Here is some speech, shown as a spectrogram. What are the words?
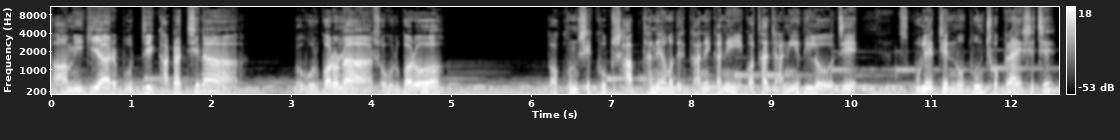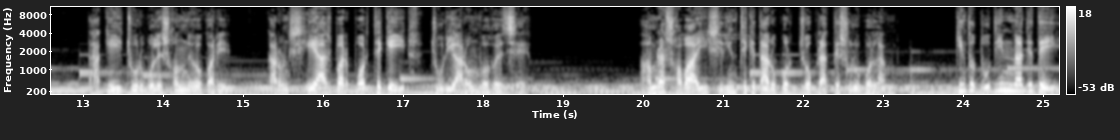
আমি কি আর বুদ্ধি খাটাচ্ছি না? সবুর করো না, সবুর করো। তখন সে খুব সাবধানে আমাদের কানে কানে কথা জানিয়ে দিল যে, স্কুলের যে নতুন ছোকরা এসেছে, তাকেই চোর বলে সন্দেহ করে, কারণ সে আসবার পর থেকেই চুরি আরম্ভ হয়েছে। আমরা সবাই সেদিন থেকে তার উপর চোখ রাখতে শুরু করলাম। কিন্তু দুদিন না যেতেই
